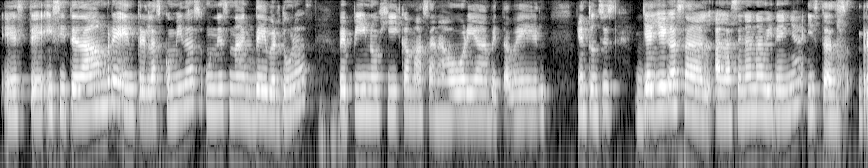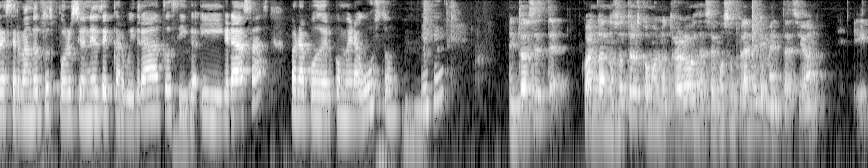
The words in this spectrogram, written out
Este, y si te da hambre entre las comidas, un snack de verduras, pepino, jícama, zanahoria, betabel. Entonces ya llegas a, la cena navideña y estás reservando tus porciones de carbohidratos y, grasas para poder comer a gusto. Entonces, cuando nosotros como nutriólogos hacemos un plan de alimentación, y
